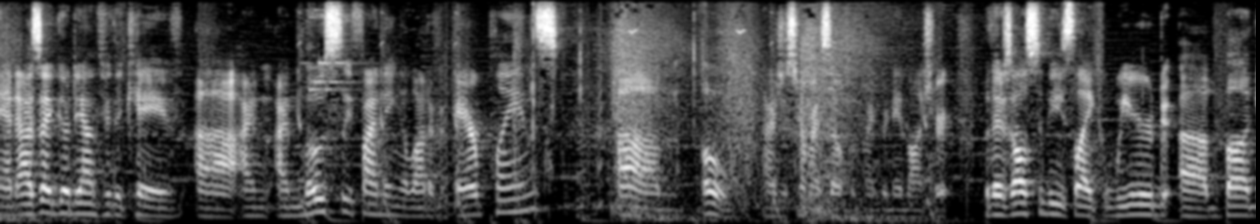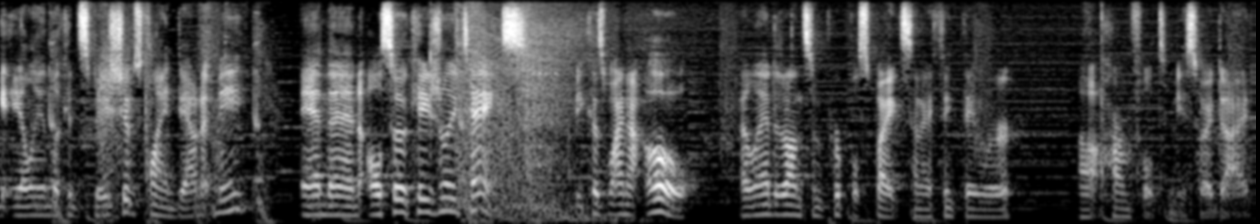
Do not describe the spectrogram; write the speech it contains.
and as I go down through the cave, uh, I'm I'm mostly finding a lot of airplanes. Um, oh, I just hurt myself with my grenade launcher. But there's also these like weird uh, bug alien-looking spaceships flying down at me, and then also occasionally tanks. Because why not? Oh, I landed on some purple spikes, and I think they were uh, harmful to me, so I died.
